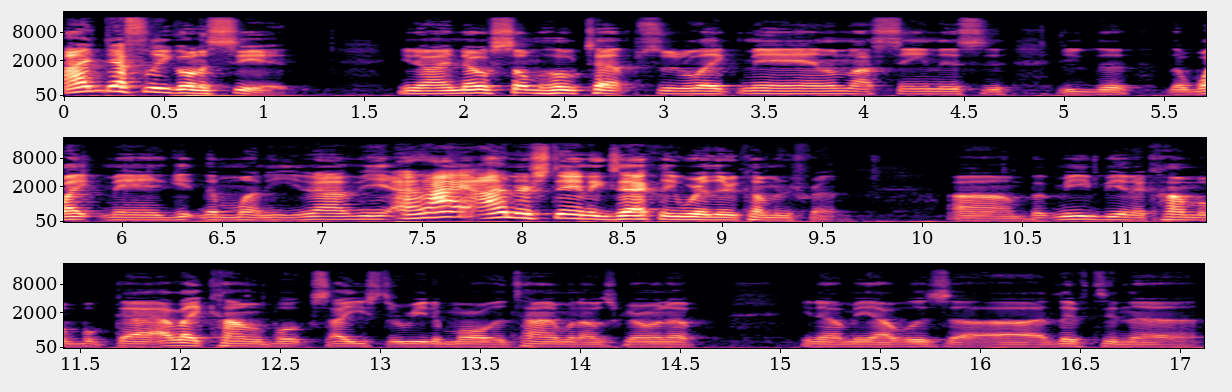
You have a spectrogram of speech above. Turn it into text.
I definitely gonna see it. You know, I know some hoteps are like, man, I'm not seeing this. The the white man getting the money. You know what I mean? And I, understand exactly where they're coming from. Um, but me being a comic book guy, I like comic books. I used to read them all the time when I was growing up. You know, I mean, I was uh, lived in a,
